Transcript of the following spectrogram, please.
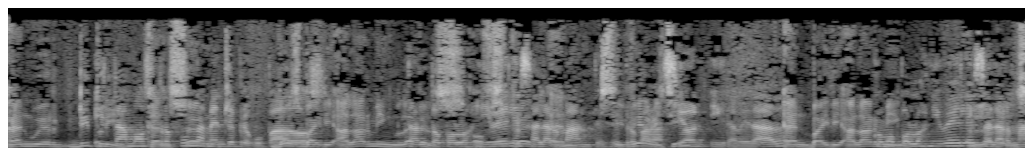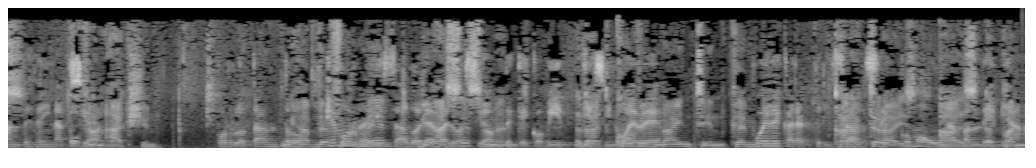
Estamos profundamente preocupados tanto por los niveles alarmantes de propagación y gravedad como por los niveles alarmantes de inacción. Por lo tanto, hemos realizado la evaluación de que COVID-19 puede caracterizarse como una pandemia.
